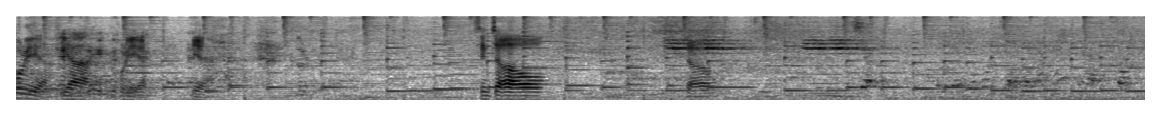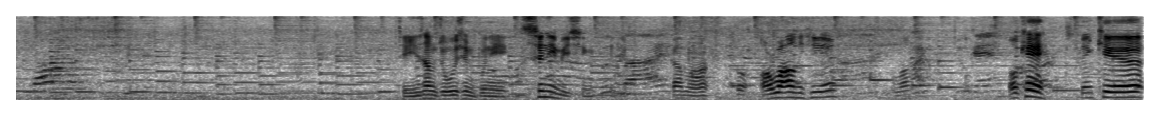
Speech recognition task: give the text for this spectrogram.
코리아 야 코리아 야 Xin chào. chào. 제 인상 좋으신 분이 스님이신 까만 around here. 오케이, 땡큐.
